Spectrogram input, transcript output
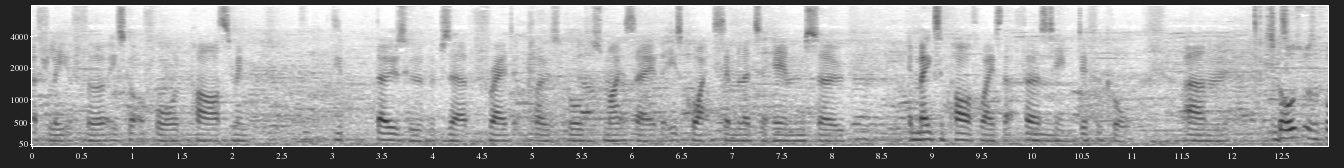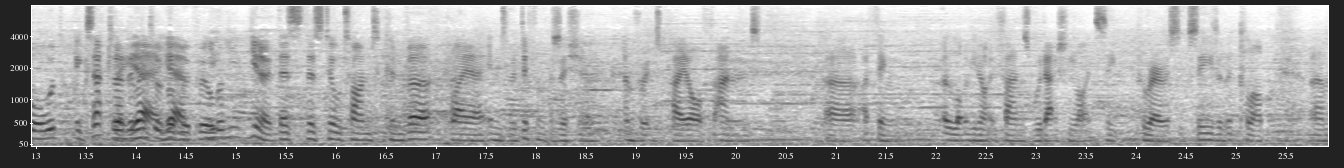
a fleet of foot. He's got a forward pass. I mean, those who have observed Fred at close quarters might say that he's quite similar to him. So it makes a pathway to that first team difficult. Um, Scholes was a forward. Exactly. Turned yeah, into a yeah. midfielder. You, you- you know, there's there's still time to convert a player into a different position and for it to pay off. And uh, I think a lot of United fans would actually like to see Pereira succeed at the club. Um,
